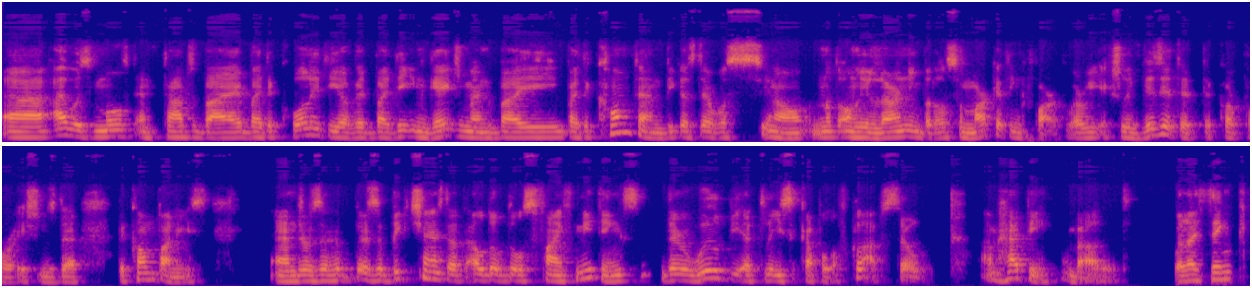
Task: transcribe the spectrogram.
Uh, I was moved and touched by by the quality of it, by the engagement, by by the content, because there was you know not only learning but also marketing part where we actually visited the corporations, the the companies, and there's a there's a big chance that out of those five meetings, there will be at least a couple of clubs. So I'm happy about it. Well, I think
